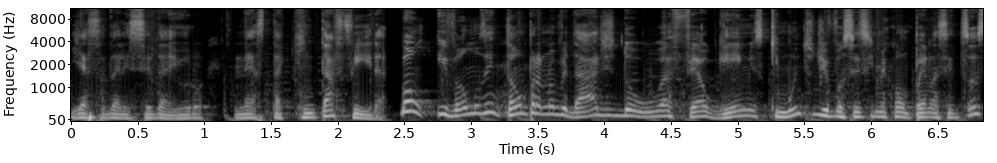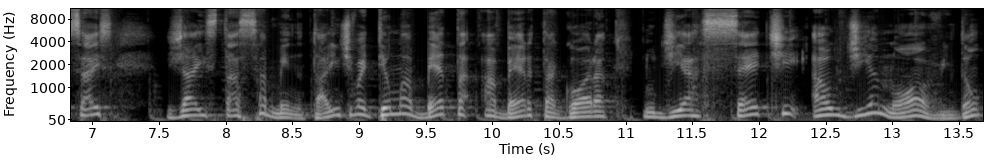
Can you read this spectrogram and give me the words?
e essa DLC da Euro nesta quinta-feira. Bom, e vamos então para a novidade do UFL Games, que muitos de vocês que me acompanham nas redes sociais já está sabendo, tá? A gente vai ter uma beta aberta agora no dia 7 ao dia 9, então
